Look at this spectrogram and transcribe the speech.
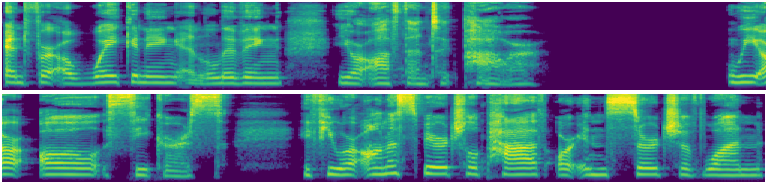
and for awakening and living your authentic power. We are all seekers if you are on a spiritual path or in search of one,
